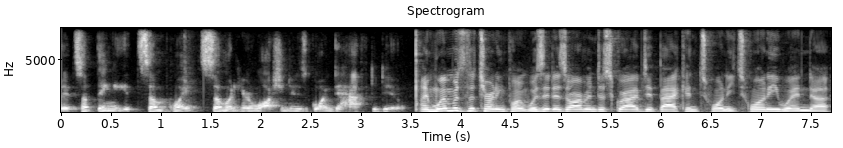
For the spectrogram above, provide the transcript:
but it's something at some point someone here in Washington is going to have to do. And when was the turning point? Was it as Armen described it back in 2020 when uh,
